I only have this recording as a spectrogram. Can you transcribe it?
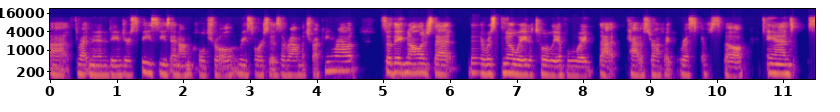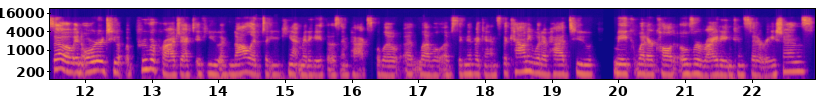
uh, threatened and endangered species and on cultural resources around the trucking route. So they acknowledged that there was no way to totally avoid that catastrophic risk of spill. And so, in order to approve a project, if you acknowledge that you can't mitigate those impacts below a level of significance, the county would have had to make what are called overriding considerations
